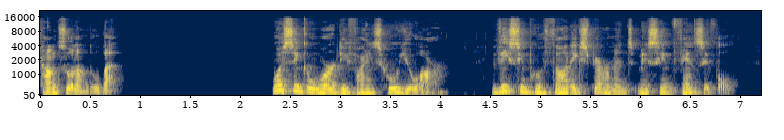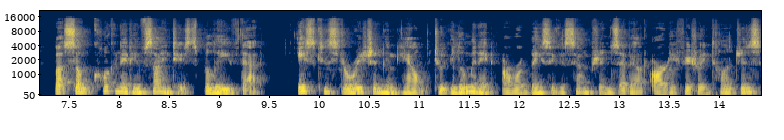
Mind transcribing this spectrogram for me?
常速朗读版。 What single word defines who you are? This simple thought experiment may seem fanciful, but some cognitive scientists believe that its consideration can help to illuminate our basic assumptions about artificial intelligence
